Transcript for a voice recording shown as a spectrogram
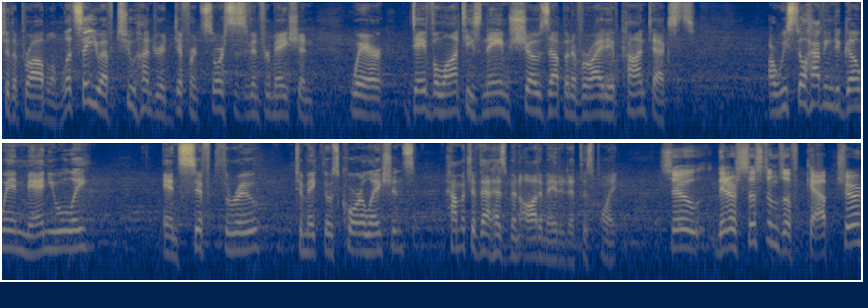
to the problem. Let's say you have 200 different sources of information where Dave Vellante's name shows up in a variety of contexts. Are we still having to go in manually and sift through to make those correlations? How much of that has been automated at this point? So there are systems of capture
